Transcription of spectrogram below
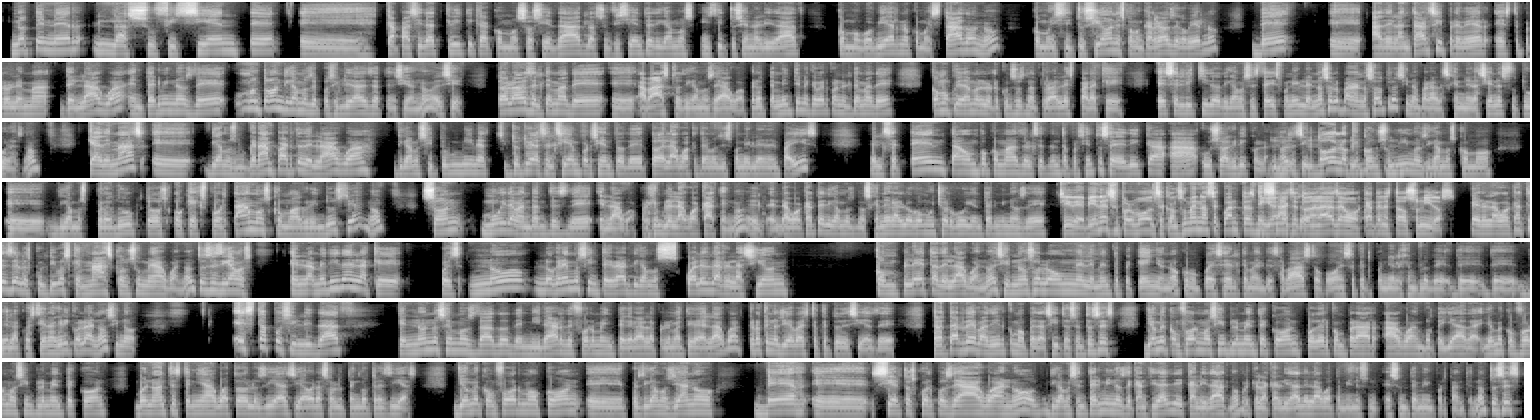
no tener la suficiente eh, capacidad crítica como sociedad, la suficiente, digamos, institucionalidad como gobierno, como Estado, ¿no? Como instituciones, como encargados de gobierno, de eh, adelantarse y prever este problema del agua en términos de un montón, digamos, de posibilidades de atención, ¿no? Es decir, Tú hablabas del tema de eh, abasto, digamos, de agua, pero también tiene que ver con el tema de cómo cuidamos los recursos naturales para que ese líquido, digamos, esté disponible no solo para nosotros, sino para las generaciones futuras, ¿no? Que además, eh, digamos, gran parte del agua, digamos, si tú miras, si tú tuvieras el 100% de todo el agua que tenemos disponible en el país, el 70, un poco más del 70% se dedica a uso agrícola, ¿no? es decir, todo lo que consumimos, digamos, como, eh, digamos, productos o que exportamos como agroindustria, ¿no? Son muy demandantes del el agua. Por ejemplo, el aguacate, ¿no? El, aguacate, digamos, nos genera luego mucho orgullo en términos de... Sí, de viene el Super Bowl, se consumen no sé cuántas millones de toneladas de aguacate en Estados Unidos. Pero el aguacate es de los cultivos que más consume agua, ¿no? Entonces, digamos, en la medida en la que pues no logremos integrar, digamos, cuál es la relación completa del agua, ¿no? Es decir, no solo un elemento pequeño, ¿no? Como puede ser el tema del desabasto, o eso que te ponía el ejemplo de, de, de, de la cuestión agrícola, ¿no? Sino esta posibilidad que no nos hemos dado de mirar de forma integral la problemática del agua, creo que nos lleva a esto que tú decías, de tratar de evadir como pedacitos. Entonces, yo me conformo simplemente con poder comprar agua embotellada. Yo me conformo simplemente con, bueno, antes tenía agua todos los días y ahora solo tengo tres días. Yo me conformo con, eh, pues digamos, ya no ver eh, ciertos cuerpos de agua, ¿no? Digamos, en términos de cantidad y de calidad, ¿no? Porque la calidad del agua también es un, es un tema importante, ¿no? Entonces,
